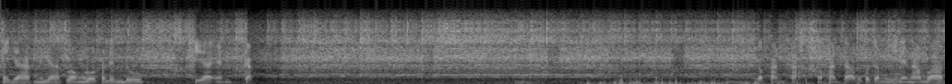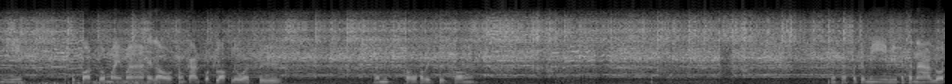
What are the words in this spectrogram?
ไม่ยากไม่ยากลองโหลดมาเล่นดู Gear and Gut แล้วผ่านฉากแล้วผ่านฉากผมก็จะมีแนะนำว่ามีอุปกรณ์ตัวใหม่มาให้เราทำการปลดล็อกหรือว่าซื้อ แล้วมีโตเข้าไปซื้อของนะครับก็จะมีมีพัฒนารถ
